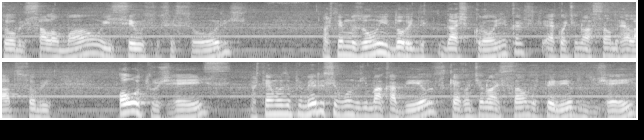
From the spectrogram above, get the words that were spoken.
sobre Salomão e seus sucessores. Nós temos um e dois das crônicas, é a continuação do relato sobre outros reis. Nós temos o primeiro e o segundo de Macabeus, que é a continuação dos períodos dos reis.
